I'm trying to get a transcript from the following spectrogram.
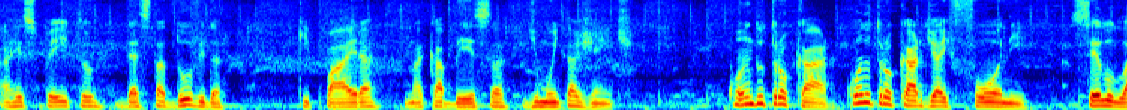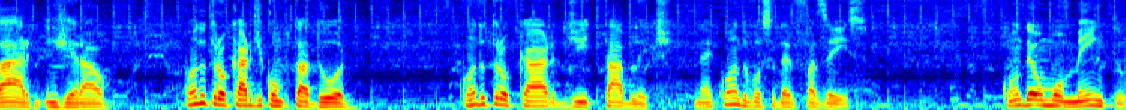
a respeito desta dúvida que paira na cabeça de muita gente. Quando trocar? Quando trocar de iPhone, celular em geral? Quando trocar de computador? Quando trocar de tablet? Né? Quando você deve fazer isso? Quando é o momento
